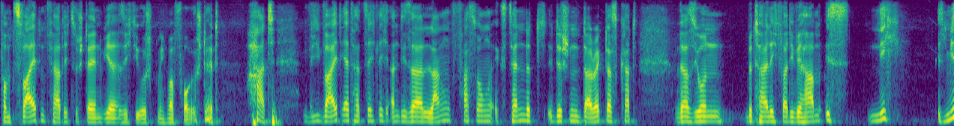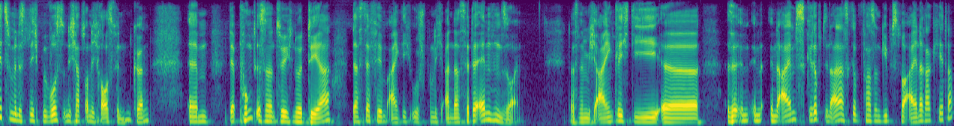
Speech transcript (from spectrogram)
vom zweiten fertigzustellen, wie er sich die ursprünglich mal vorgestellt hat. Wie weit er tatsächlich an dieser langen Fassung Extended Edition Director's Cut Version beteiligt war, die wir haben, ist nicht ist mir zumindest nicht bewusst und ich habe es auch nicht rausfinden können. Ähm, der Punkt ist natürlich nur der, dass der Film eigentlich ursprünglich anders hätte enden sollen. Dass nämlich eigentlich die, äh, also in, in, in einem Skript, in einer Skriptfassung gibt es nur eine Rakete.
